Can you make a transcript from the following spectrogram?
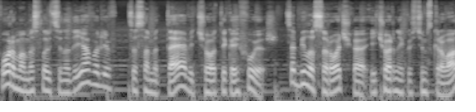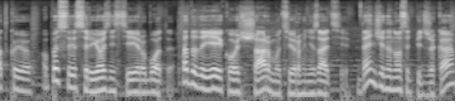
Форма мисливців на дияволів це саме те, від чого ти кайфуєш. Це біла сорочка і чорний костюм з краваткою описує серйозність цієї роботи та додає якогось шарму цій організації. Денджі не носить піджака,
